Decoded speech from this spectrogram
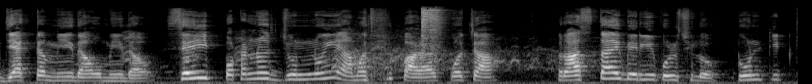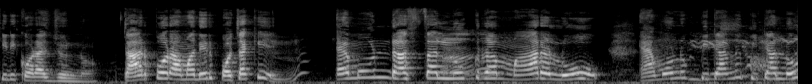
যে একটা মেয়ে দাও মেয়ে দাও। সেই পটানোর জন্যই আমাদের পাড়ার পচা রাস্তায় বেরিয়ে পড়ছিল। টোন টিটকিরি করার জন্য। তারপর আমাদের পচাকে এমন রাস্তার লোকরা মারলো এমন পিটানো পিটালো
